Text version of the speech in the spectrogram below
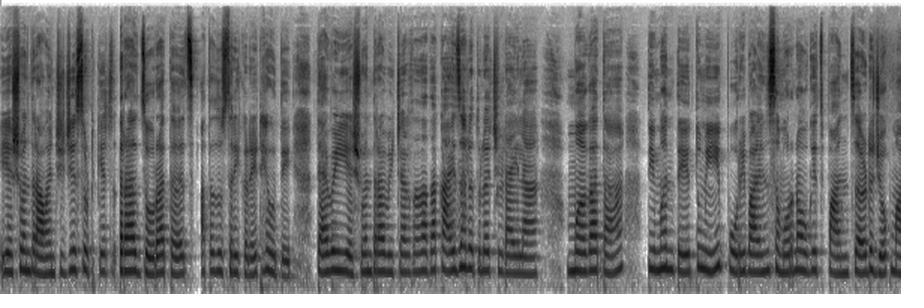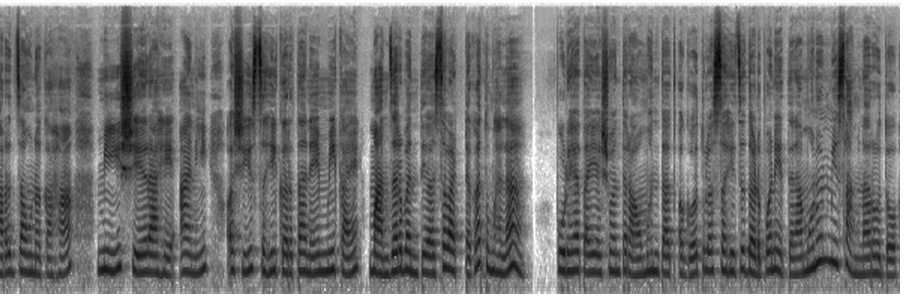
यशवंतरावांची जी सुटकेस जरा जोरातच आता दुसरीकडे ठेवते. त्यावेळी यशवंतराव विचारतात आता काय झालं तुला चिडायला? मग आता ती म्हणते तुम्ही पोरी बाळींसमोर ना उगीच पानचट जोक मारत जाऊ नका हा. मी शेर आहे आणि आणि अशी सही करताना मी काय मांजर बनते असं वाटतं का तुम्हाला? पुढे आता यशवंतराव म्हणतात अगं तुला सहीचं दडपण येतं ना म्हणून मी सांगणार होतो.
